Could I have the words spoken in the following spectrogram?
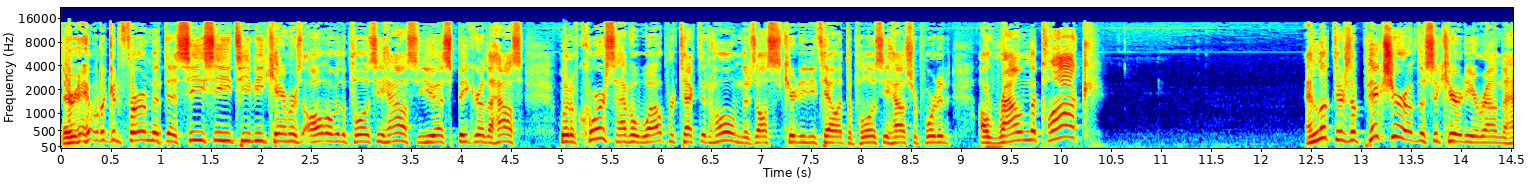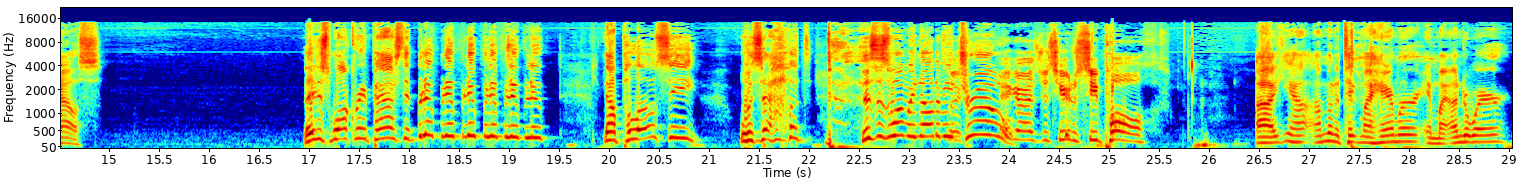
They're able to confirm that the CCTV cameras all over the Pelosi house, the U.S. Speaker of the House, would of course have a well protected home. There's also security detail at the Pelosi house reported around the clock. And look, there's a picture of the security around the house. They just walk right past it. Bloop, bloop, bloop, bloop, bloop, bloop. Now, Pelosi was out. this is what we know to be true. Hey guys, just here to see Paul. Uh, yeah, I'm going to take my hammer and my underwear.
